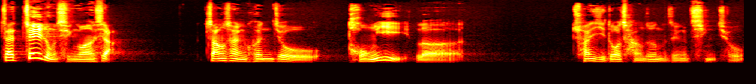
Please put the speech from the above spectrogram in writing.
在这种情况下，张善坤就。同意了川喜多长政的这个请求，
